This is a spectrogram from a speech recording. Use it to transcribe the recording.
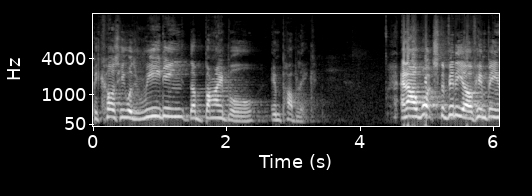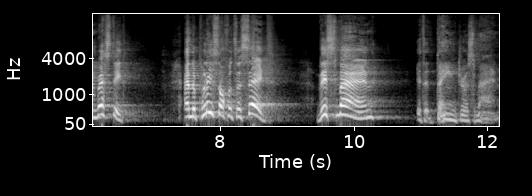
because he was reading the Bible in public. And I watched the video of him being arrested. And the police officer said, This man is a dangerous man.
